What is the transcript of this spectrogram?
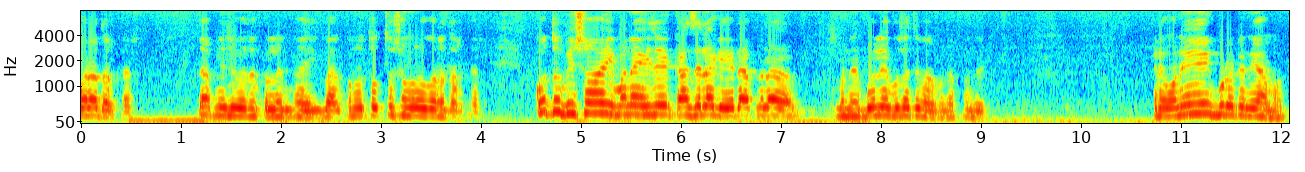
করা দরকার। তো আপনি যোগাযোগ করলেন ভাই, বা কোনো তথ্য সংগ্রহ করা দরকার। কত বিষয় মানে এই যে কাজে লাগে, এটা আপনারা মানে বলে বোঝাতে পারব না আপনাদের। এটা অনেক বড় একটা নিয়ামত।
